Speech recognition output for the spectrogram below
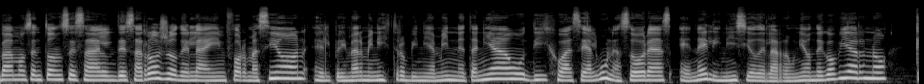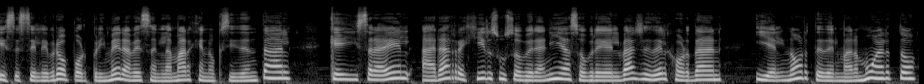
Vamos entonces al desarrollo de la información. El primer ministro Benjamin Netanyahu dijo hace algunas horas en el inicio de la reunión de gobierno que se celebró por primera vez en la margen occidental que Israel hará regir su soberanía sobre el Valle del Jordán y el norte del Mar Muerto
